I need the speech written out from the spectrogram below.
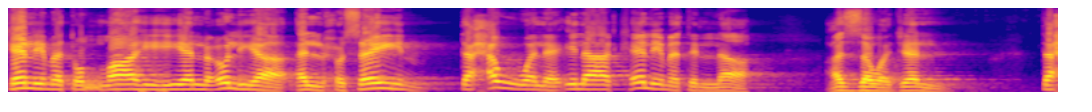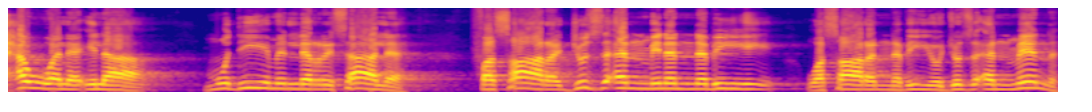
كلمة الله هي العليا. الحسين تحول إلى كلمة الله عز وجل. تحول إلى مديم للرسالة. فصار جزءا من النبي وصار النبي جزءا منه.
